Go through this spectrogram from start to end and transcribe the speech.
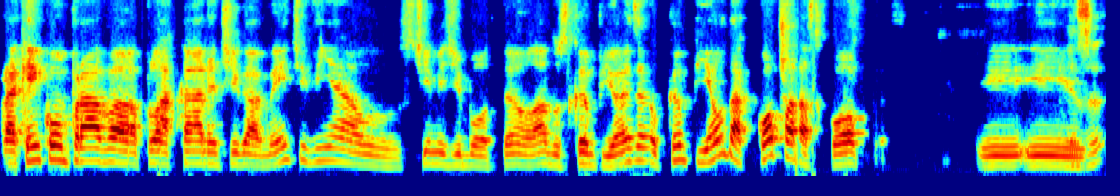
Para quem comprava placar antigamente, vinha os times de botão lá dos campeões, era o campeão da Copa das Copas. E, e... Exa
